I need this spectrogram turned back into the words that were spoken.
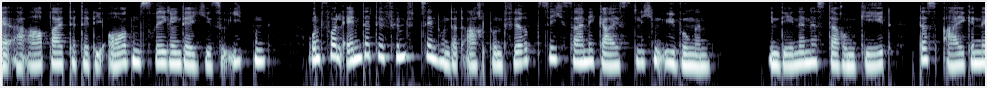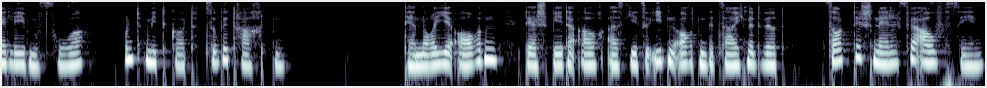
Er erarbeitete die Ordensregeln der Jesuiten und vollendete 1548 seine geistlichen Übungen, in denen es darum geht, das eigene Leben vor und mit Gott zu betrachten. Der neue Orden, der später auch als Jesuitenorden bezeichnet wird, sorgte schnell für Aufsehen,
